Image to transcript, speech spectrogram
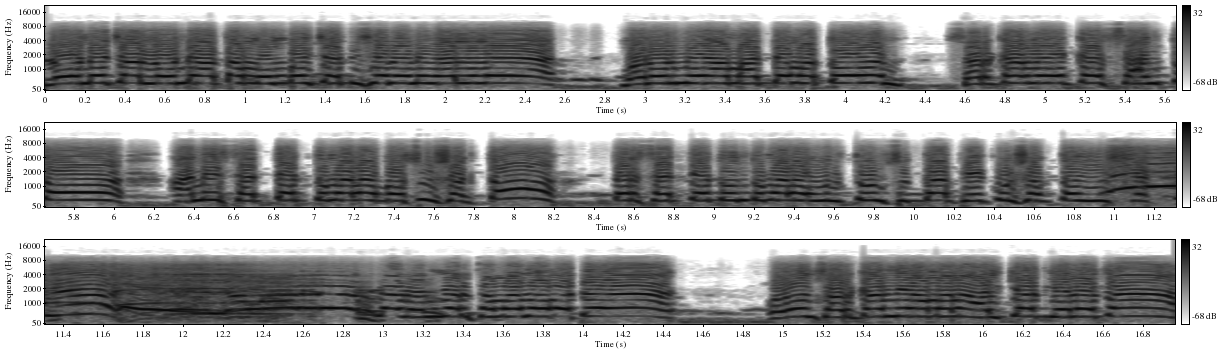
लोंढेच्या लोंढे आता मुंबईच्या दिशेने निघालेले म्हणून मी या माध्यमातून सरकारला एकच सांगतो आम्ही सत्तेत तुम्हाला बसू शकतो तर सत्तेतून तुम्हाला उलटून सुद्धा फेकू शकतो ही शक्ती. धनगर समाजामध्ये. म्हणून सरकारने आम्हाला हलक्यात घेण्याचा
